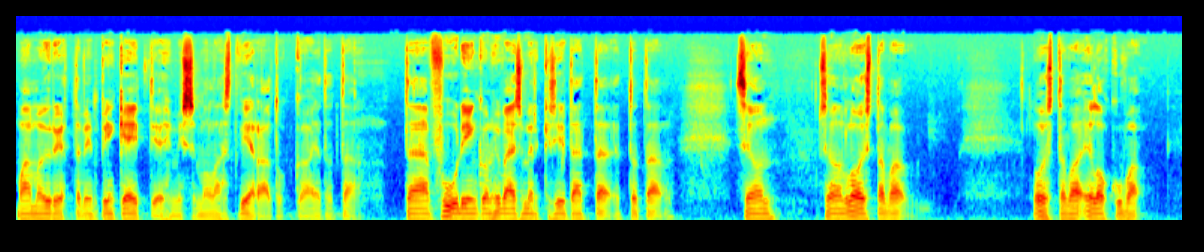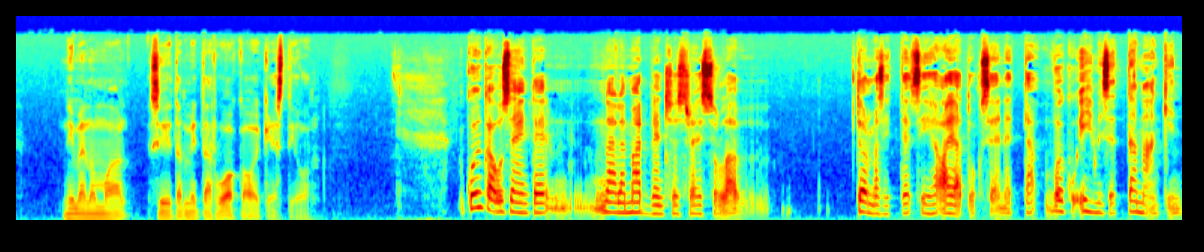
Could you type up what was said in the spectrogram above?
maailman yrjöttävimpiin keittiöihin, missä me ollaan sitten vierailtukaan. Ja tota, tämä Foodink on hyvä esimerkki siitä, että, että, että tota, se, on, se on loistava loistava elokuva nimenomaan siitä, mitä ruoka oikeasti on. Kuinka usein te näillä Mad Ventures-reissulla törmäsitte siihen ajatukseen, että voiko ihmiset tämänkin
